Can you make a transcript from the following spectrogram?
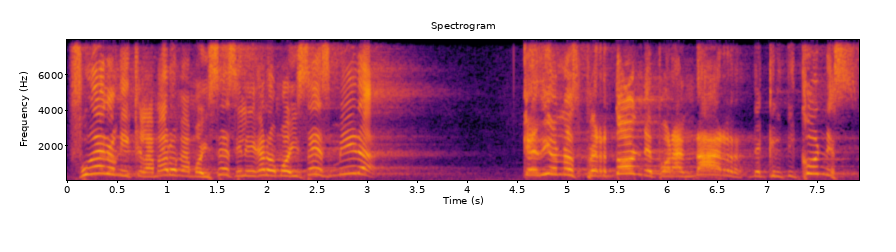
fueron y clamaron a Moisés y le dijeron, Moisés, mira, que Dios nos perdone por andar de criticones.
